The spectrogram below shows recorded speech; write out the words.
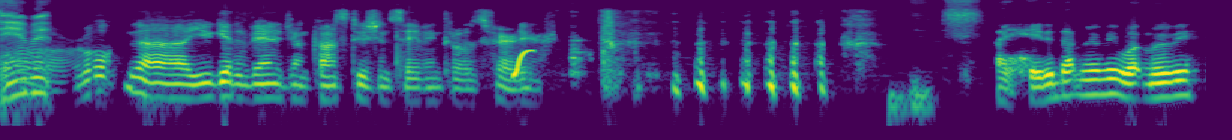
Damn it. Oh, roll, uh, you get advantage on Constitution saving throws, Faradir. I hated that movie. What movie?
